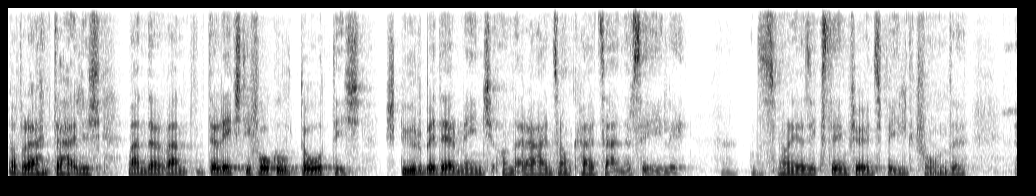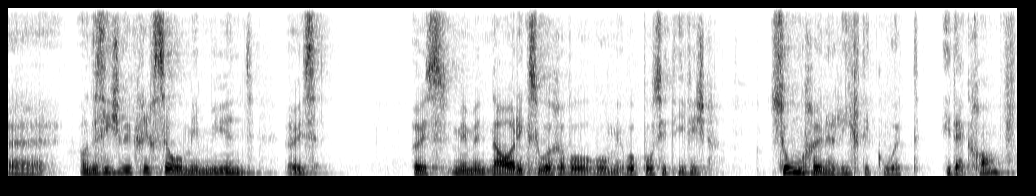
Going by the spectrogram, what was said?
aber ein Teil ist, wenn der, wenn der letzte Vogel tot ist, stürbe der Mensch an der Einsamkeit seiner Seele. Und das habe ich ein extrem schönes Bild gefunden. Äh, und es ist wirklich so, wir müssen uns, uns wir müssen Nahrung suchen, die wo, wo, wo positiv ist, um richtig gut in den Kampf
